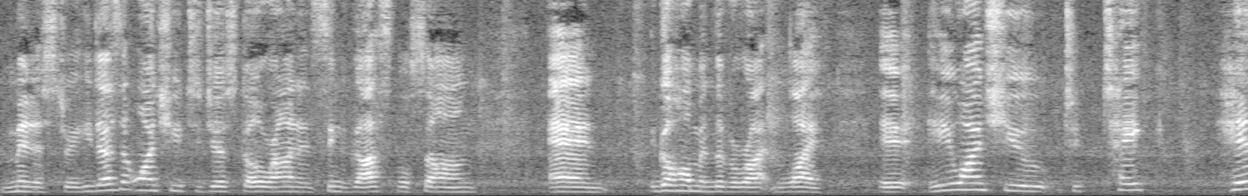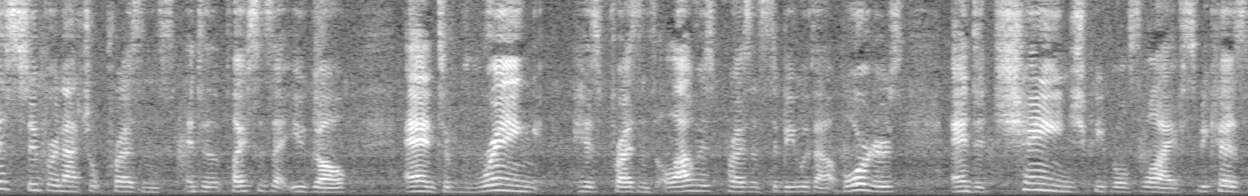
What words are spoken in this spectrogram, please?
ministry. He doesn't want you to just go around and sing a gospel song and go home and live a rotten life. It, he wants you to take his supernatural presence into the places that you go and to bring his presence, allow his presence to be without borders and to change people's lives. Because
